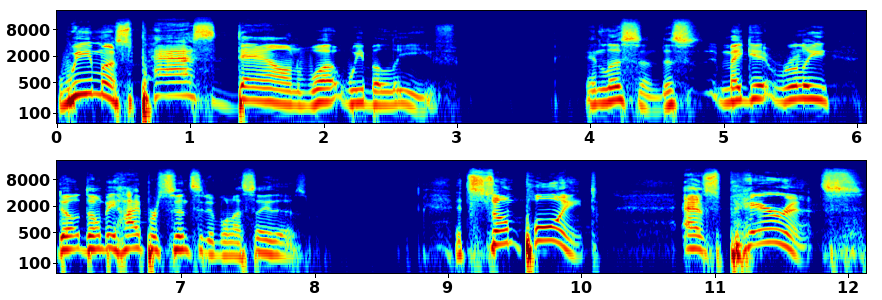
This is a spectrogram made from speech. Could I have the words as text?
We must pass down what we believe. And listen, this may get really, don't, don't be hypersensitive when I say this. At some point, as parents,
